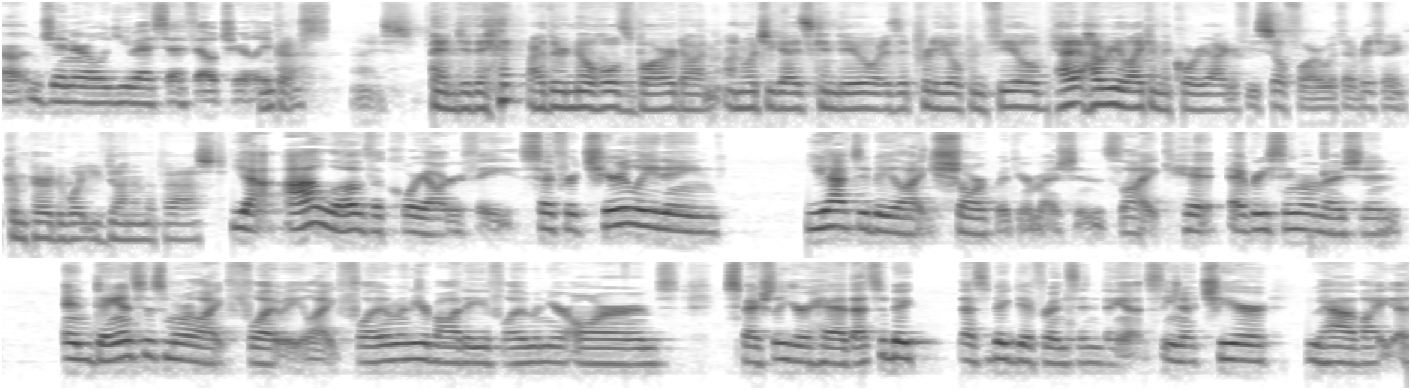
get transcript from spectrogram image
um, general USFL cheerleaders. Okay. Nice. And do they are there no holds barred on on what you guys can do, or is it pretty open field? How, how, are you liking the choreography so far with everything compared to what you've done in the past? Yeah, I love the choreography. So for cheerleading, you have to be like sharp with your motions, like hit every single motion. And dance is more like flowy, like flowing with your body, flowing with your arms, especially your head. That's a big that's a big difference in dance. You know, cheer you have like a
